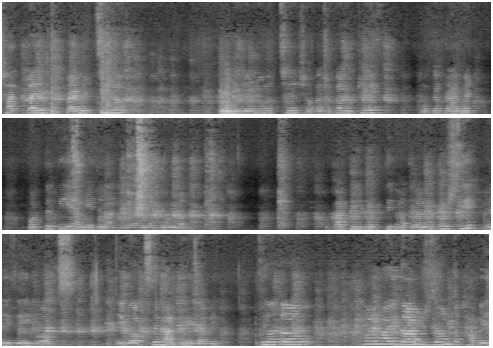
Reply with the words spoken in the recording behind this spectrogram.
সাতটায় প্রাইভেট ছিল। এই জন্য হচ্ছে সকাল সকাল উঠে ওকে প্রাইভেট পড়তে দিয়ে আমি এই যে রান্নাবান্না করলাম। পাতিল, ভর্তি ভাত রান্না করছি আর এই যে এই বক্স এই বক্সে ভাত নিয়ে যাবে। যেহেতু মনে হয় দশ জন তো খাবেই,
